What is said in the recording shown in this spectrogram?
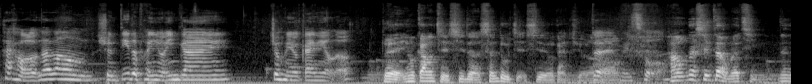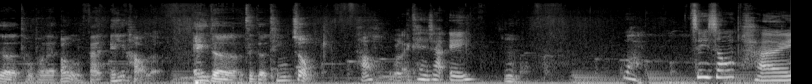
太好了，那让选 D 的朋友应该就很有概念了。对，因为刚刚解析的深度解析有感觉了。对，没错。好，那现在我们来请那个彤彤来帮我们翻 A 好了，A 的这个听众。好，我来看一下 A。嗯。哇，这张牌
